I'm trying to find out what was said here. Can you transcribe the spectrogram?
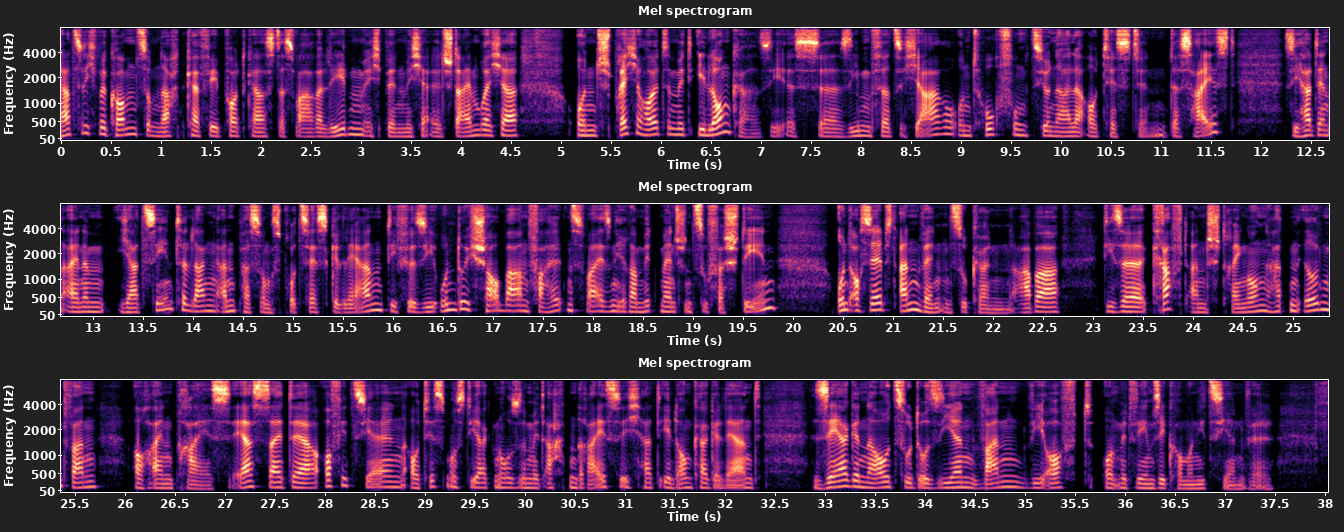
Herzlich willkommen zum Nachtcafé-Podcast Das wahre Leben. Ich bin Michael Steinbrecher und spreche heute mit Ilonka. Sie ist äh, 47 Jahre und hochfunktionale Autistin. Das heißt, sie hat in einem jahrzehntelangen Anpassungsprozess gelernt, die für sie undurchschaubaren Verhaltensweisen ihrer Mitmenschen zu verstehen und auch selbst anwenden zu können. Aber diese Kraftanstrengungen hatten irgendwann auch einen Preis. Erst seit der offiziellen Autismusdiagnose mit 38 hat Ilonka gelernt, sehr genau zu dosieren, wann, wie oft und mit wem sie kommunizieren will.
